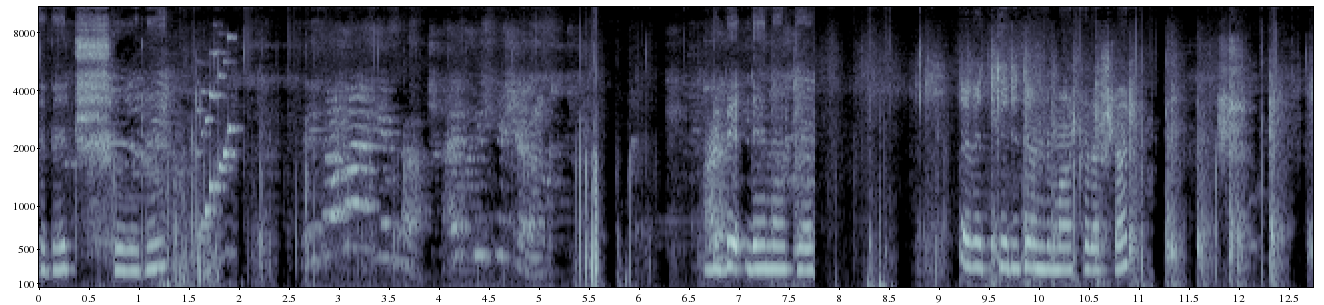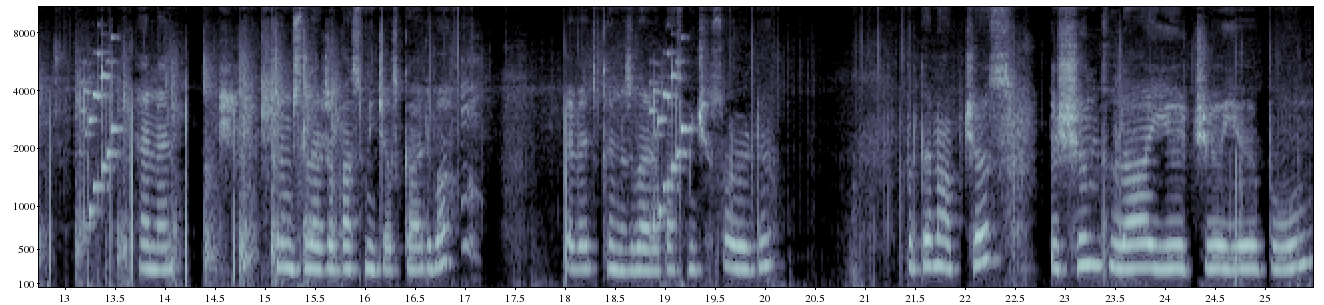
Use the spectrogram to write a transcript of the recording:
Evet şöyle. Bekleyin arkadaşlar. Evet geri döndüm arkadaşlar. Hemen kırmızılara basmayacağız galiba. Evet kırmızılara basmayacağız. Öldü. Burada ne yapacağız? Işınlayıcıyı bul.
